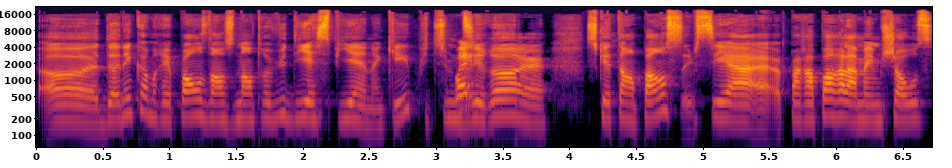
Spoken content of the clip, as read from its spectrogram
a donné comme réponse dans une entrevue d'ESPN, OK? Puis tu me diras ce que tu en penses. C'est par rapport à la même chose.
